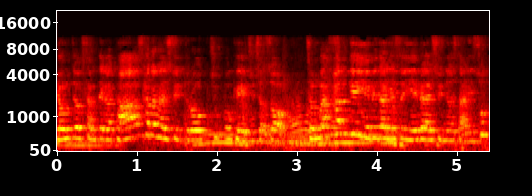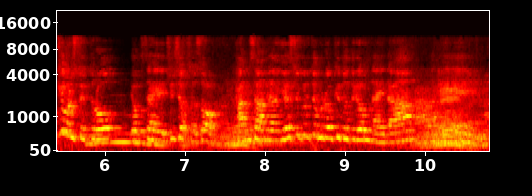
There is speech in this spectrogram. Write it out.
영적 상태가 다 살아날 수 있도록 축복해 주셔서 정말 함께 예배당에서 예배할 수 있는 날이 속히 올 수 있도록 역사해 주셔서 감사하며 예수 그리스도로 기도드리옵나이다. 아멘.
